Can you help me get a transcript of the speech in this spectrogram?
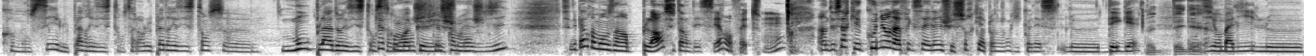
commencer le plat de résistance. Alors, le plat de résistance, euh, mon plat de résistance Qu'est-ce à qu'on moi que j'ai choisi, ce n'est pas vraiment un plat, c'est un dessert en fait. Mmh. Un dessert qui est connu en Afrique sahélienne. Je suis sûre qu'il y a plein de gens qui connaissent le déguet. Le dégueu. On dit au Mali le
